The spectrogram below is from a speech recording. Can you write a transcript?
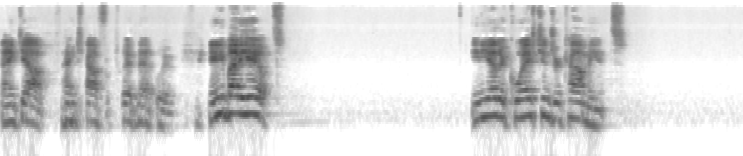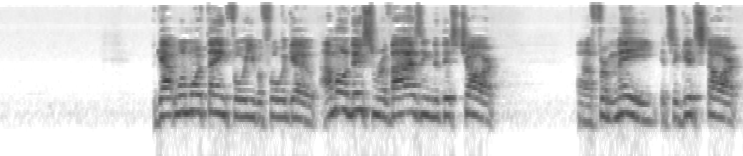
Thank y'all. Thank y'all for putting that with. Anybody else? Any other questions or comments? Got one more thing for you before we go. I'm going to do some revising to this chart. Uh, for me, it's a good start.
